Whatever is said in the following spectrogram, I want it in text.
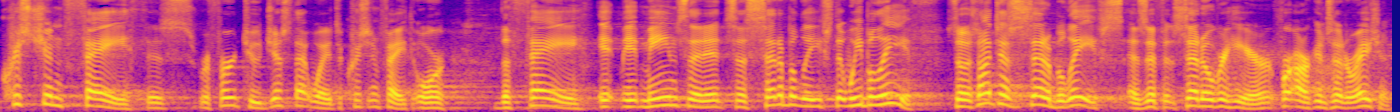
Christian faith is referred to just that way. It's a Christian faith, or the faith. It, it, means that it's a set of beliefs that we believe. So it's not just a set of beliefs as if it's said over here for our consideration.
